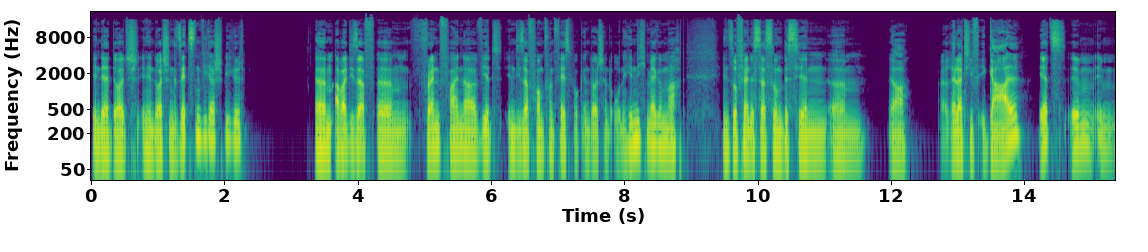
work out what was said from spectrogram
in der deutsch in den deutschen Gesetzen widerspiegelt. Ähm, aber dieser ähm, Friend Finder wird in dieser Form von Facebook in Deutschland ohnehin nicht mehr gemacht. Insofern ist das so ein bisschen, ähm, ja, relativ egal jetzt im, im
